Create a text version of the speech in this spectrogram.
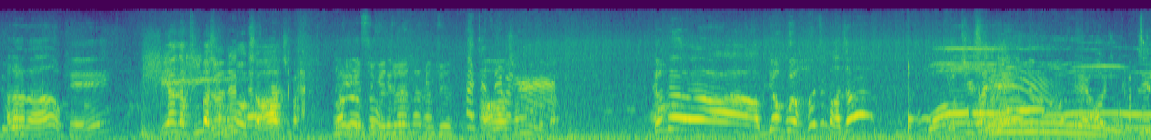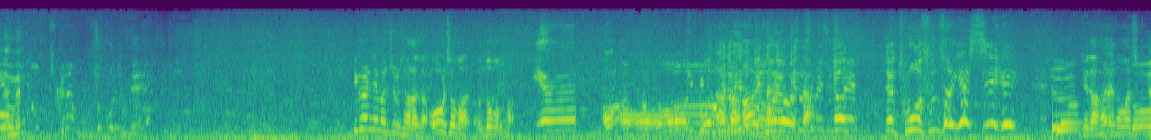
누구 가자. 오케이. 미안 나 분바 잘못 먹었어 아 제발 오케이 괜찮 괜찮 괜찮. 아 잘못 먹었다 가자. 야 뭐야 하드 맞아? 와 질서네. 어? 그냥 무조건인데? 피걸님은 좀 잘하자. 오 잠만. 어, 너무 아파. 어어어. 어, 나도 해도 겠다 해도 겠다 조심해, 조심해. 야 좋아 순삭이야 씨. 오케이 나 하나 더 맞을게.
